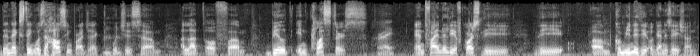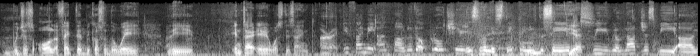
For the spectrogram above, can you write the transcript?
the next thing was the housing project, which is um, a lot of um, built in clusters. Right. And finally, of course, the, the um, community organization, which is all affected because of the way the entire area was designed. All right. If I may add, Paolo, the approach here is holistic, meaning to say Yes. that we will not just be uh,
